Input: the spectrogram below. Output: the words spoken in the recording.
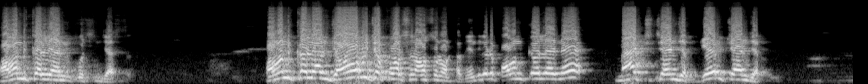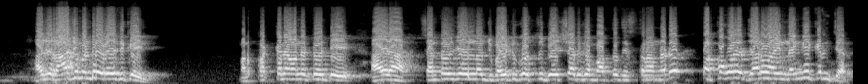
పవన్ కళ్యాణ్ క్వశ్చన్ చేస్తుంది. పవన్ కళ్యాణ్ జవాబు చెప్పవలసిన అవసరం ఉంటుంది. ఎందుకంటే పవన్ కళ్యాణే మ్యాచ్ చేంజర్ గేమ్ చేంజర్. అది రాజమండ్రి వేదిక అయింది. మన ప్రక్కనే ఉన్నటువంటి ఆయన సెంట్రల్ జైలు నుంచి బయటకు వస్తూ బేషారుగా మద్దతు ఇస్తానన్నాడు. తప్పకుండా జనం ఆయన అంగీకరించారు.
